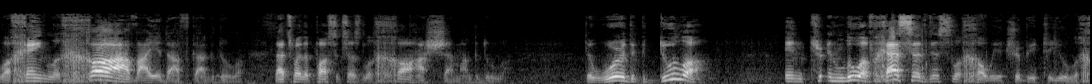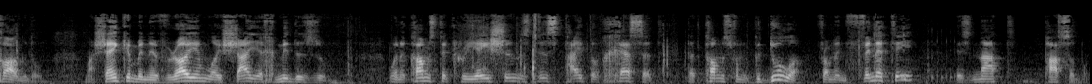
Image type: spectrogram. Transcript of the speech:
Lachein lecha avayadaf gdula. That's why the pasuk says lecha Hashem agdula. The word gdula in, in lieu of chesed, this lecha we attribute to you, lecha gdul. Mashenkim ben loishayach midazu. When it comes to creations, this type of chesed that comes from gedula, from infinity, is not possible.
